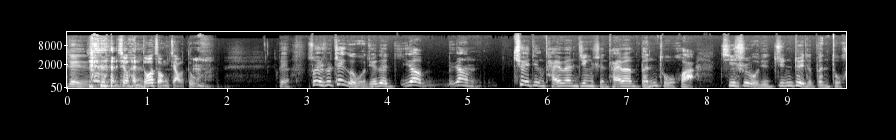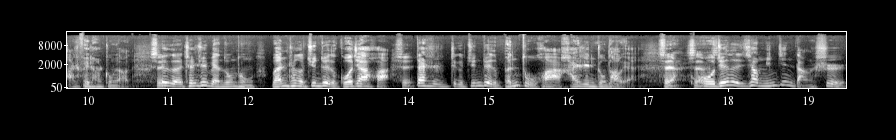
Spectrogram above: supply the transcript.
对对，就很多种角度嘛。对，所以说这个我觉得要让确定台湾精神、台湾本土化，其实我觉得军队的本土化是非常重要的。是这个陈水扁总统完成了军队的国家化，是，但是这个军队的本土化还是任重道远。是啊，是啊。我觉得像民进党是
